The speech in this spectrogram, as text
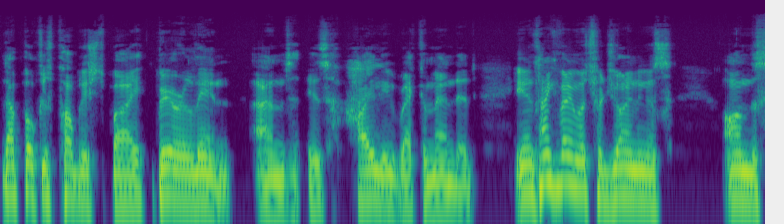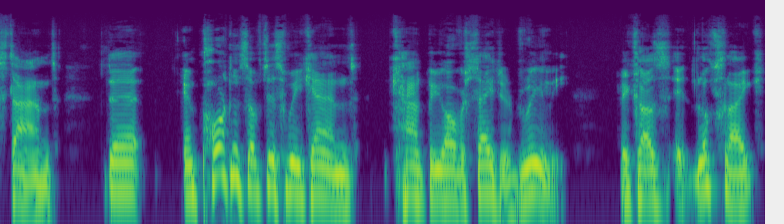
That book is published by Birlinn and is highly recommended. Ian, thank you very much for joining us on the stand. The importance of this weekend can't be overstated, really, because it looks like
